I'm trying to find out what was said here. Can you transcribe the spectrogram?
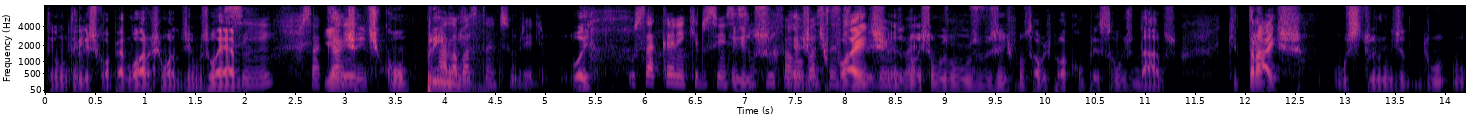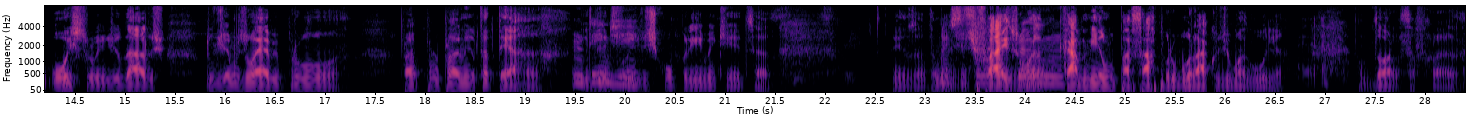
tem um telescópio agora chamado James Webb. Sim. E a gente comprime. fala bastante sobre ele. Oi? O Sacani aqui do Ciência Isso. Fim E a gente faz, nós somos um dos responsáveis pela compressão de dados que traz o streaming de, do, o streaming de dados do James Webb para o planeta Terra. Entendi. E depois descomprime aqui, etc. Exatamente. Nossa, a gente esse faz um camelo passar por um buraco de uma agulha. Adoro essa frase.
